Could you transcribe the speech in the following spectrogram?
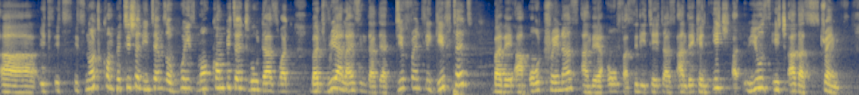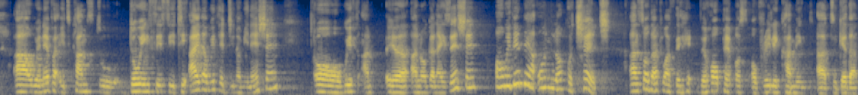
Uh, it's, it's, it's not competition in terms of who is more competent, who does what, but realizing that they're differently gifted, but they are all trainers and they are all facilitators, and they can each uh, use each other's strength uh, whenever it comes to doing CCT, either with a denomination or with an, uh, an organization or within their own local church. And so that was the, the whole purpose of really coming uh, together.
